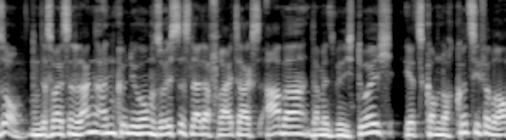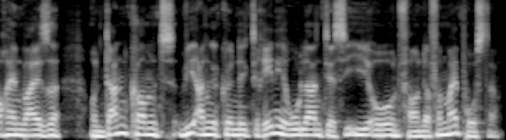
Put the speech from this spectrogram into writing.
So, und das war jetzt eine lange Ankündigung. So ist es leider freitags, aber damit bin ich durch. Jetzt kommen noch kurz die Verbraucherhinweise und dann kommt, wie angekündigt, René Ruland, der CEO und Founder von MyPoster.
